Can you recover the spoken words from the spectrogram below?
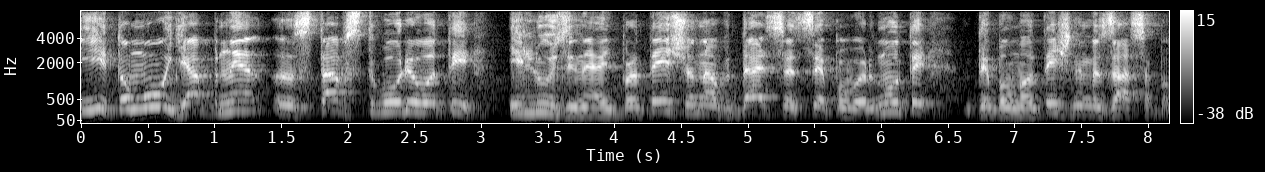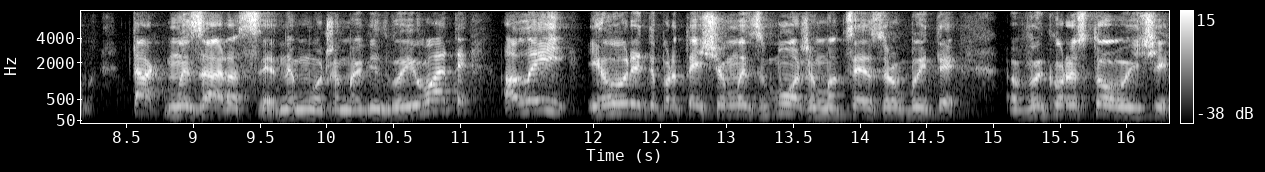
І тому я б не е, став створювати ілюзії навіть про те, що нам вдасться це повернути дипломатичними засобами. Так, ми зараз це не можемо відвоювати, але й, і говорити про те, що ми зможемо це зробити, використовуючи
